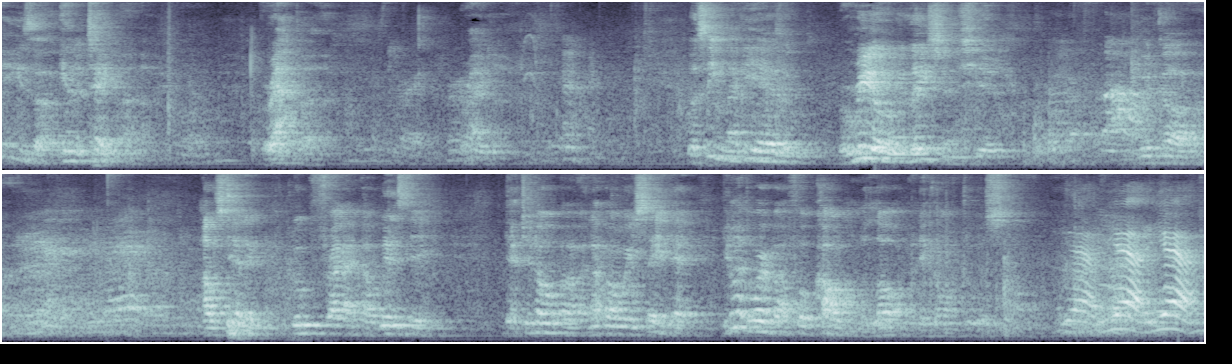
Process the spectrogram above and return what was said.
He's an entertainer, relationship with God. I was telling group Friday or Wednesday that, you know, uh, and I always say that you don't have to worry about folk calling the Lord when they're going through a storm. Yeah, yeah, yeah.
